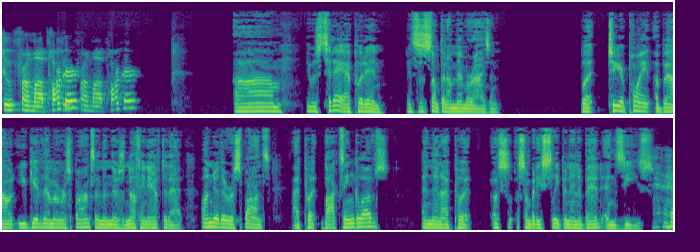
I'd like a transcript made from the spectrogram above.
to from uh, Parker from uh, Parker. Um, it was today. I put in. This is something I'm memorizing. But to your point about you give them a response and then there's nothing after that. Under the response, I put boxing gloves, and then I put a, somebody sleeping in a bed and Z's. so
